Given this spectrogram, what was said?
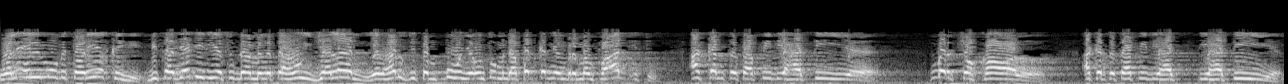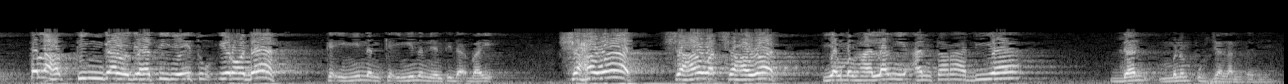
Wal ilmu bitariqihi. Bisa jadi dia sudah mengetahui jalan yang harus ditempuhnya untuk mendapatkan yang bermanfaat itu. Akan tetapi di hatinya bercokol. Akan tetapi di hati hatinya telah tinggal di hatinya itu iradat. Keinginan-keinginan yang tidak baik. Syahwat. Syahwat-syahwat yang menghalangi antara dia dan menempuh jalan tadi.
